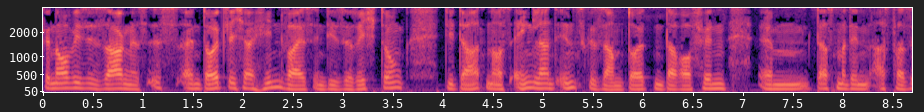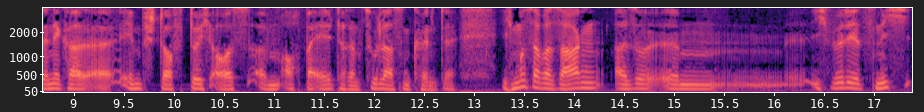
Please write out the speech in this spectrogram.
genau wie Sie sagen, es ist ein deutlicher Hinweis in diese Richtung. Die Daten aus England insgesamt deuten darauf hin, ähm, dass man den AstraZeneca-Impfstoff durchaus ähm, auch bei Älteren zulassen könnte. Ich muss aber sagen, also ähm, ich würde jetzt nicht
